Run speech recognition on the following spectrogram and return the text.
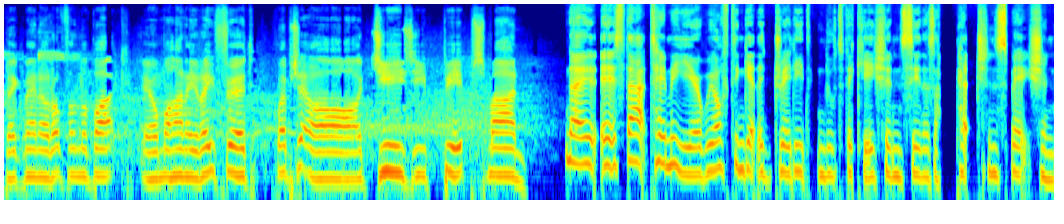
Big men are up from the back. El Mahani right foot. Whips it. Oh, jeezy peeps, man. Now, it's that time of year we often get the dreaded notification saying there's a pitch inspection.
